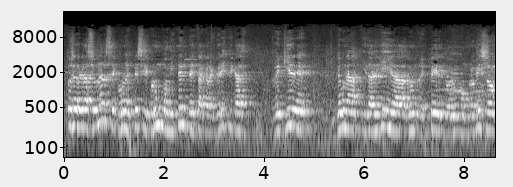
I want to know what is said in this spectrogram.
Entonces relacionarse con una especie, con un comitente de estas características requiere de una hidalguía, de un respeto, de un compromiso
